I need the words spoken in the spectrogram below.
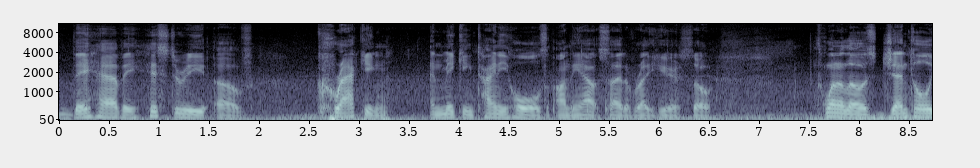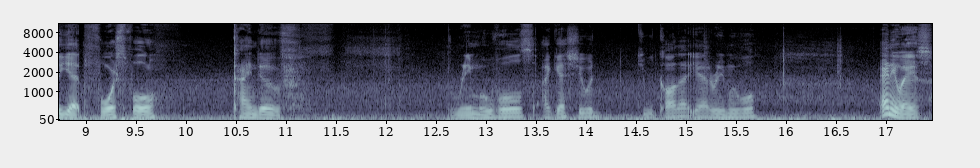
they have a history of cracking and making tiny holes on the outside of right here. So it's one of those gentle yet forceful kind of removals, I guess you would you would call that, yeah, removal. Anyways,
